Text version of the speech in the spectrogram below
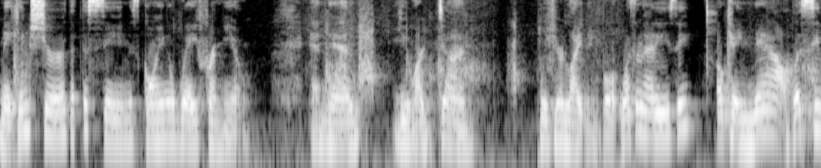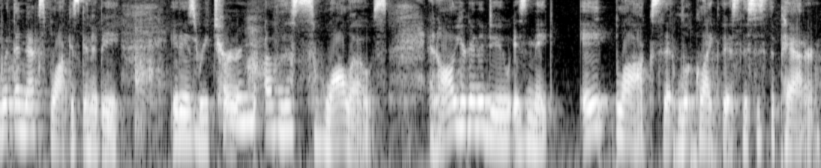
making sure that the seam is going away from you. And then you are done with your lightning bolt. Wasn't that easy? Okay, now let's see what the next block is going to be. It is Return of the Swallows. And all you're going to do is make eight blocks that look like this. This is the pattern.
